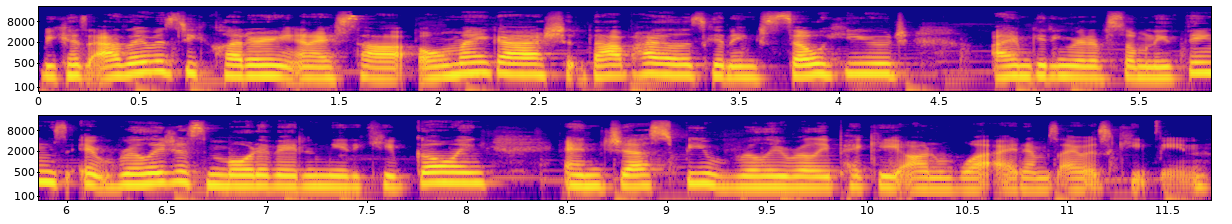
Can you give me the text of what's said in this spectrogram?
because as I was decluttering and I saw, oh my gosh, that pile is getting so huge, I'm getting rid of so many things, it really just motivated me to keep going and just be really, really picky on what items I was keeping.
